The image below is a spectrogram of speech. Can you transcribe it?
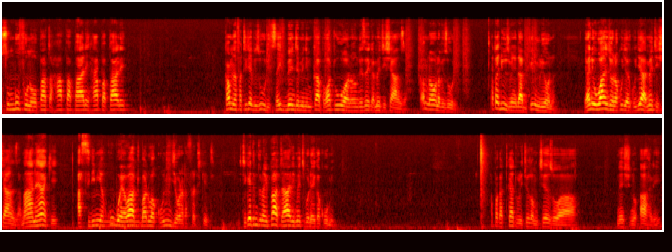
usumbufu unaopata hapa pale hapa pale. Kama mnafuatilia vizuri, sasa hivi Benjamin Mkapa watu huwa wanaongezeka, mechi ishaanza. Kama mnaona vizuri, hata juzi kwenye dabi film mliona, yaani uwanja unakuja kujaa, mechi ishaanza. Maana yake asilimia kubwa ya watu bado wako nje wanatafuta tiketi. Tiketi mtu unaipata hali mechi kwa dakika kumi. Hapa katikati ulichezwa mchezo wa National Ahli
